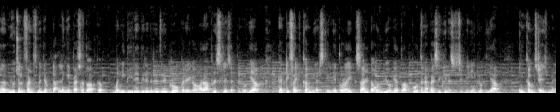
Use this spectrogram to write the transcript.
म्यूचुअल uh, फंड्स में जब डालेंगे पैसा तो आपका मनी धीरे धीरे धीरे धीरे ग्रो करेगा और आप रिस्क ले सकते हैं क्योंकि आप 35 कम ईयर्स के लिए थोड़ा एक साल डाउन भी हो गया तो आपको उतना पैसे की नेसेसिटी नहीं है क्योंकि आप इनकम स्टेज में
